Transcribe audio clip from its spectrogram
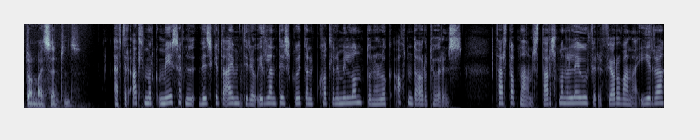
done my sentence. Eftir allmörg misefnuð viðskiptaæventýri á Írlandi skautan upp kollinum í London á lok 8. áratugurins. Þar stopnaði hann starfsmannalegu fyrir fjárvana Íra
